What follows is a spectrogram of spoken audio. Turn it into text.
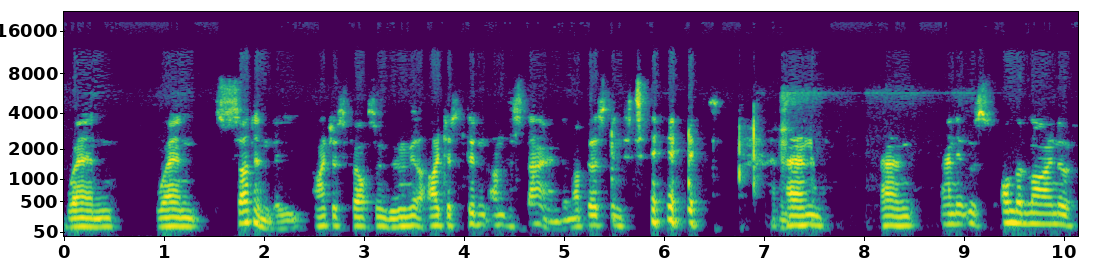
when when suddenly I just felt something that I just didn't understand, and I burst into tears, and and and it was on the line of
